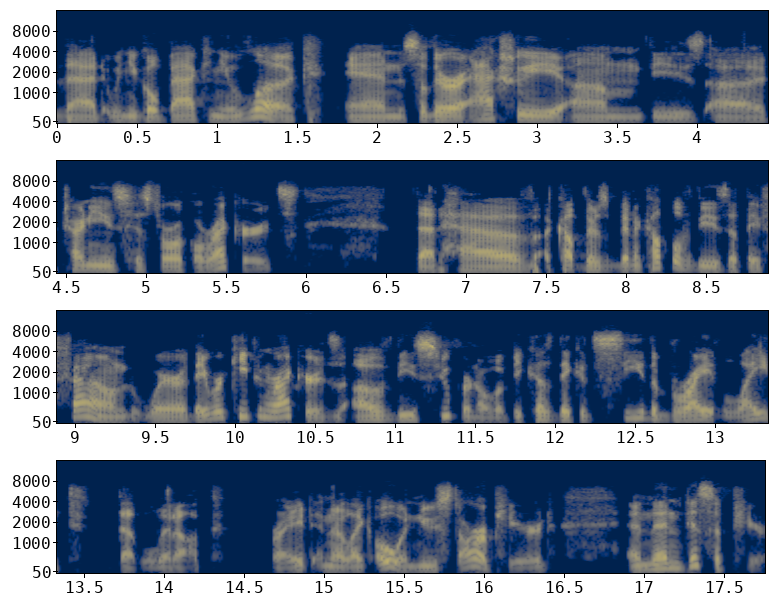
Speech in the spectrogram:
that when you go back and you look, and so there are actually um, these uh, Chinese historical records that have a couple there's been a couple of these that they found where they were keeping records of these supernova because they could see the bright light that lit up right and they're like oh a new star appeared and then disappeared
